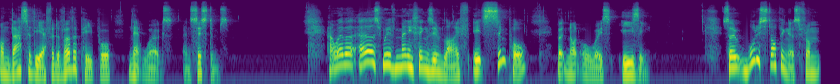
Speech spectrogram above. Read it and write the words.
on that of the effort of other people, networks, and systems. However, as with many things in life, it's simple, but not always easy. So, what is stopping us from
